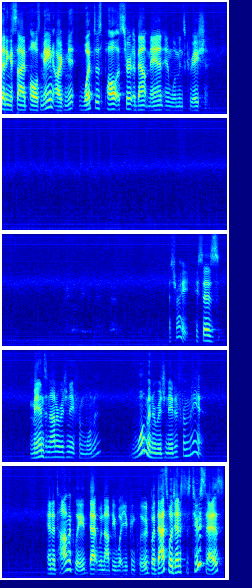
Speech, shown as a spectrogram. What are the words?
Setting aside Paul's main argument, what does Paul assert about man and woman's creation? That's right. He says, man did not originate from woman, woman originated from man. Anatomically, that would not be what you conclude, but that's what Genesis 2 says.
